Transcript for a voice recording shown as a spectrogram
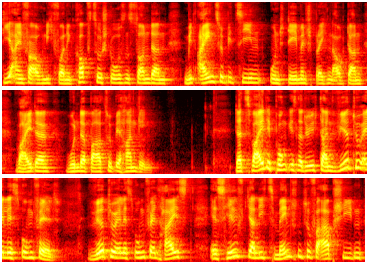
die einfach auch nicht vor den Kopf zu stoßen, sondern mit einzubeziehen und dementsprechend auch dann weiter wunderbar zu behandeln. Der zweite Punkt ist natürlich dein virtuelles Umfeld. Virtuelles Umfeld heißt, es hilft ja nichts, Menschen zu verabschieden,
